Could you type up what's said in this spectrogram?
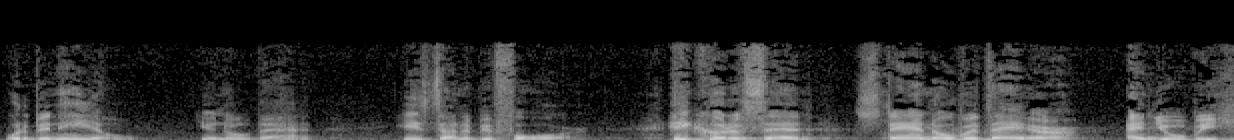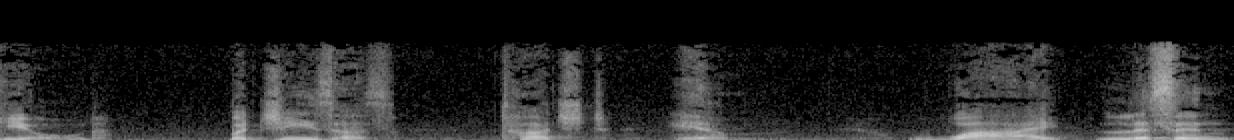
would have been healed. You know that. He's done it before. He could have said, Stand over there and you'll be healed. But Jesus touched him. Why? Listen,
